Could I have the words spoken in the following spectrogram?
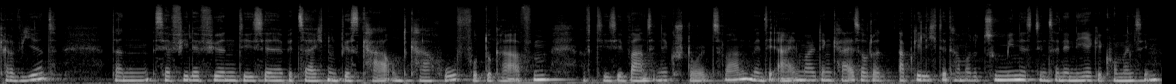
graviert. Dann sehr viele führen diese Bezeichnung des K und K Hoffotografen, auf die sie wahnsinnig stolz waren, wenn sie einmal den Kaiser oder abgelichtet haben oder zumindest in seine Nähe gekommen sind.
